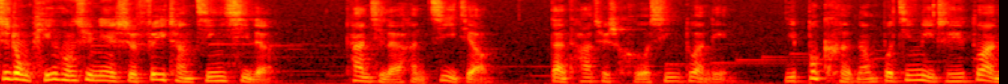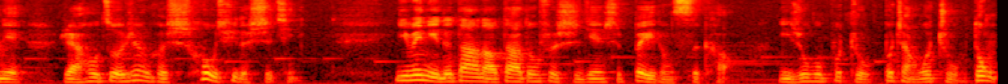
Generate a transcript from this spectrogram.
这种平衡训练是非常精细的，看起来很计较，但它却是核心锻炼。你不可能不经历这些锻炼，然后做任何后续的事情。因为你的大脑大多数时间是被动思考，你如果不主不掌握主动，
